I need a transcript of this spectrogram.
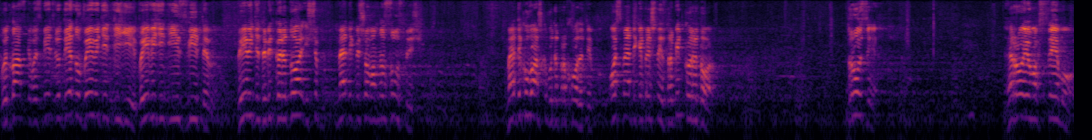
Будь ласка, візьміть людину, виведіть її, виведіть її звідти. Виведіть робіть коридор і щоб медик пішов вам на зустріч. Медику важко буде проходити. Ось медики прийшли, зробіть коридор. Друзі, герою Максиму.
